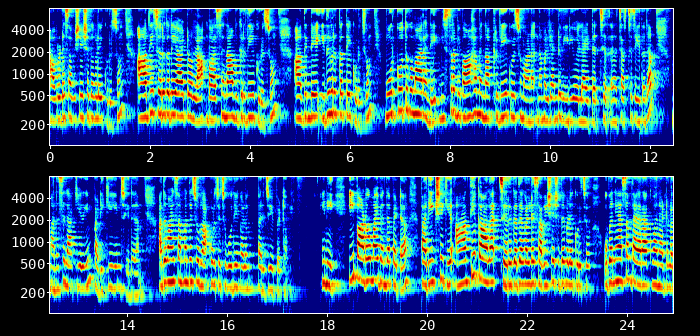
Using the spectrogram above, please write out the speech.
അവരുടെ സവിശേഷതകളെക്കുറിച്ചും ആദ്യ ചെറുകഥയായിട്ടുള്ള വാസനാവികൃതിയെക്കുറിച്ചും അതിന്റെ ഇതിവൃത്തത്തെക്കുറിച്ചും മൂർക്കോത്തുകുമാരന്റെ മിശ്ര വിവാഹം എന്ന കൃതിയെക്കുറിച്ചുമാണ് നമ്മൾ രണ്ട് വീഡിയോയിലായിട്ട് ചർച്ച ചെയ്തത് മനസ്സിലാക്കുകയും പഠിക്കുകയും ചെയ്തത്. അതുമായി സംബന്ധിച്ചുള്ള കുറച്ച് ചോദ്യങ്ങളും പരിചയപ്പെട്ടു. ഇനി ഈ പാഠവുമായി ബന്ധപ്പെട്ട് പരീക്ഷയ്ക്ക് ആദ്യകാല ചെറുകഥകളുടെ സവിശേഷതകളെക്കുറിച്ച് ഉപന്യാസം തയ്യാറാക്കുവാനായിട്ടുള്ള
